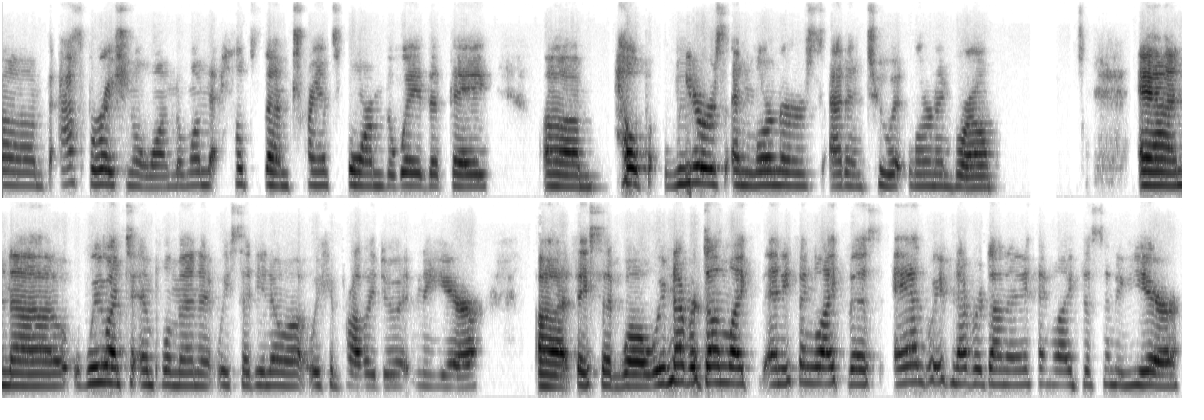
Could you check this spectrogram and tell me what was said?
um, the, aspirational one, the one that helps them transform the way that they um, help leaders and learners at Intuit learn and grow. And uh, we went to implement it. We said, you know what, we could probably do it in a year. Uh, they said, well, we've never done like anything like this, and we've never done anything like this in a year.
